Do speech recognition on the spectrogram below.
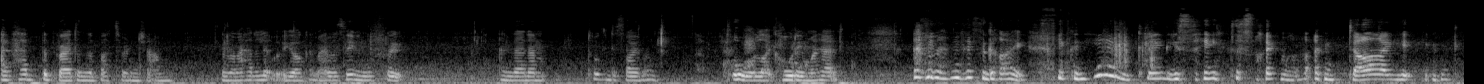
I've had the bread and the butter and jam, and then I had a little bit of yogurt, and I was leaving the fruit. And then I'm talking to Saima, or like holding my head. And then this guy, you can hear me clearly saying to Saima, I'm dying.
